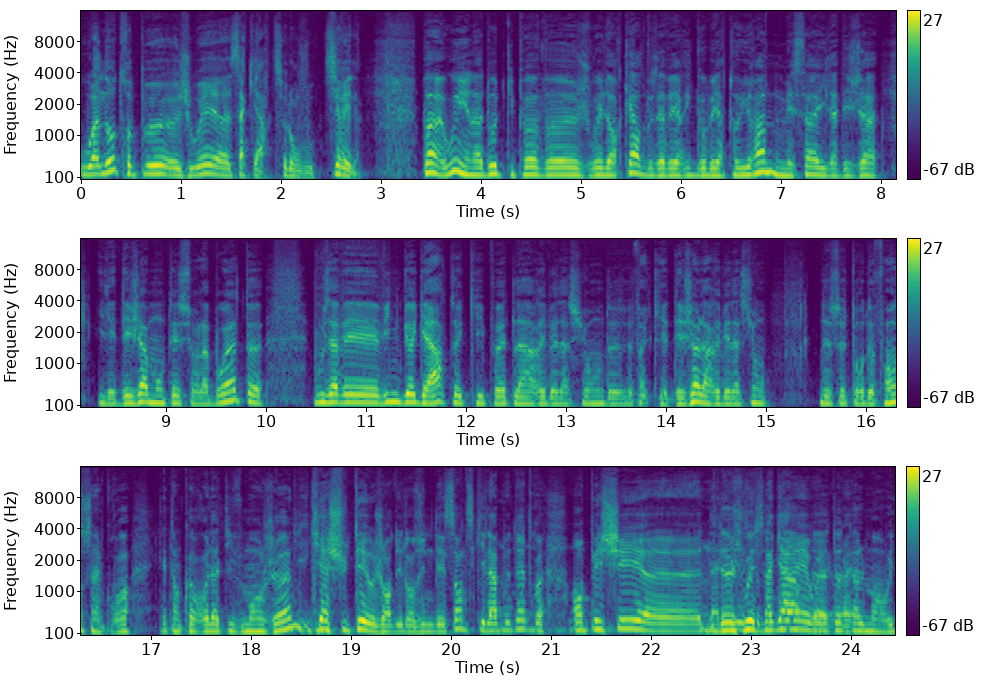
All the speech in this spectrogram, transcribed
ou un autre peut jouer euh, sa carte selon vous? Cyril ben, oui, il y en a d'autres qui peuvent euh, jouer leur carte. Vous avez Rigoberto Uran, mais ça, il, a déjà, il est déjà monté sur la boîte. Vous avez Vingegaard, qui peut être la révélation, de, enfin, qui est déjà la révélation de ce Tour de France, un coureur qui est encore relativement jeune. Qui, a chuté aujourd'hui dans une descente, ce qui l'a peut-être empêché euh, de jouer sa bagarrer euh, totalement, oui.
